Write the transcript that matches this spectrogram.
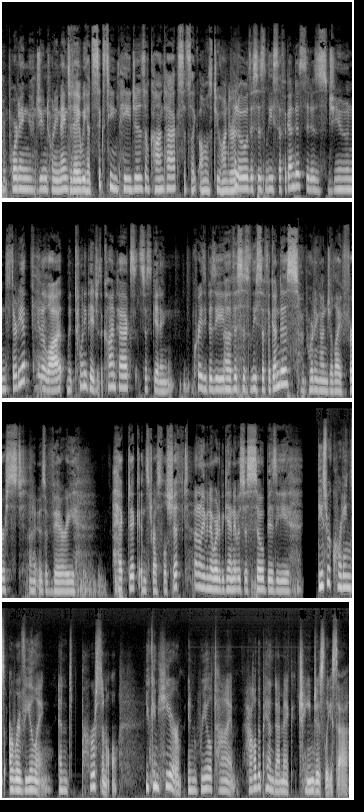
reporting June 29th. Today we had 16 pages of contacts. That's like almost 200. Hello, this is Lisa Fagundis. It is June 30th. I did a lot with 20 pages of contacts. It's just getting crazy busy. Uh, this is Lisa Fagundis reporting on July 1st. Uh, it was a very hectic and stressful shift. I don't even know where to begin. It was just so busy. These recordings are revealing and personal. You can hear in real time how the pandemic changes Lisa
